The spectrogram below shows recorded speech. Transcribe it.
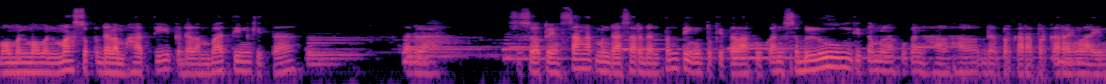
Momen-momen masuk ke dalam hati, ke dalam batin kita adalah sesuatu yang sangat mendasar dan penting untuk kita lakukan sebelum kita melakukan hal-hal dan perkara-perkara yang lain.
